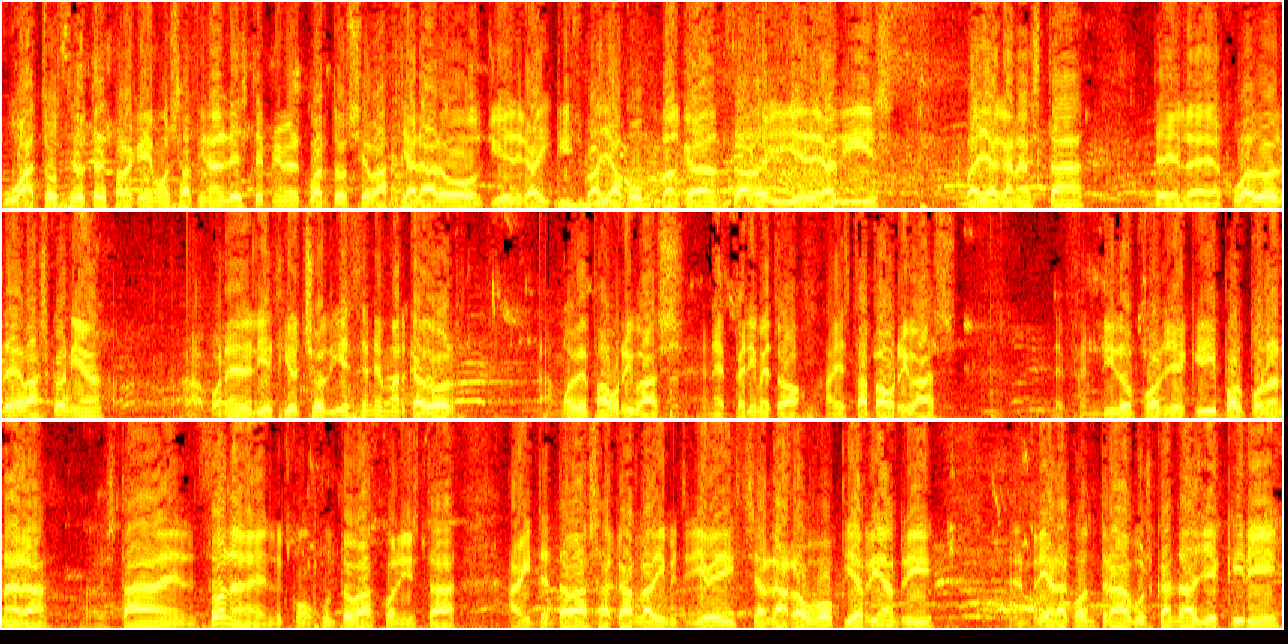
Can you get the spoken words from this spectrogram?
4-0-3 para que lleguemos al final de este primer cuarto. Se va hacia el aro. Yedraitis, vaya bomba que ha lanzado ahí. Yedraitis, vaya canasta del eh, jugador de Vasconia. Para poner el 18-10 en el marcador. La mueve Pau Rivas en el perímetro. Ahí está Pau Rivas. Defendido por Yekiri y por Polonara. Está en zona el conjunto vasconista. Ahí intentaba sacarla Dimitrijevic. se La robó Pierre Henry. Henry a la contra. Buscando a Yekiri.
